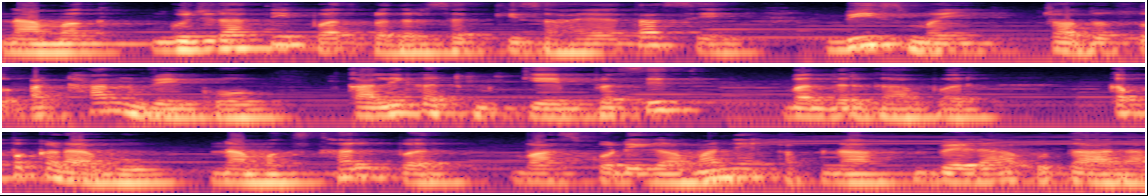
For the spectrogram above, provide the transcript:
नामक गुजराती पथ प्रदर्शक की सहायता से 20 मई चौदह को कालीकट के प्रसिद्ध बंदरगाह पर कप्पकड़ाबू नामक स्थल पर वास्कोडिगामा ने अपना बेड़ा उतारा।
